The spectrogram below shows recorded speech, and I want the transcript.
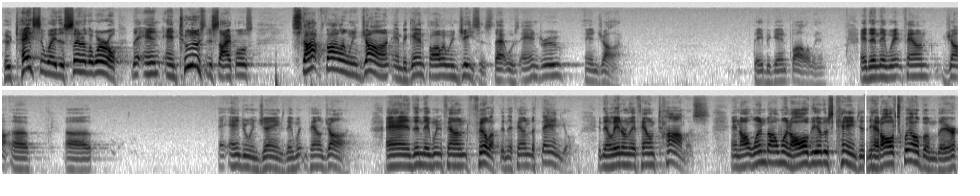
who takes away the sin of the world. And, and two of his disciples stopped following John and began following Jesus. That was Andrew and John. They began following him. And then they went and found John, uh, uh, Andrew and James. They went and found John. And then they went and found Philip, and they found Nathaniel. And then later on, they found Thomas. And all, one by one, all the others came. They had all 12 of them there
